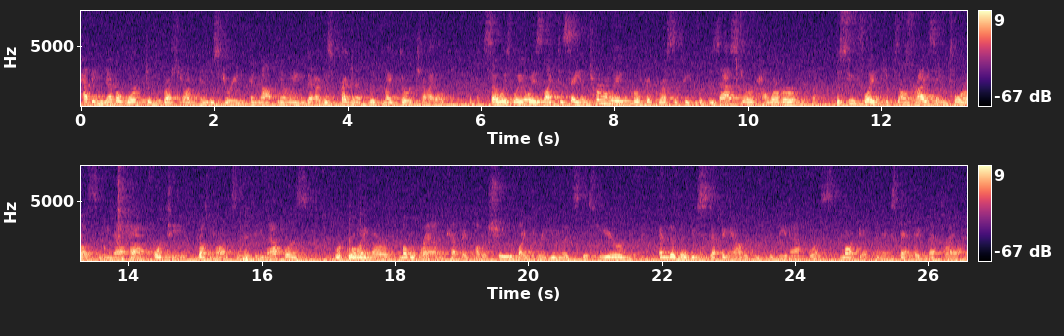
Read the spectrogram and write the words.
having never worked in the restaurant industry and not knowing that I was pregnant with my third child. So as we always like to say internally, perfect recipe for disaster. However, the souffle keeps on rising for us. We now have 14 restaurants in Indianapolis. We're growing our mother brand, Cafe Patachou, by three units this year. And then we'll be stepping out of the Indianapolis market and expanding that brand.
